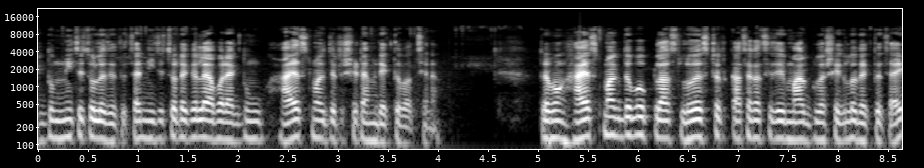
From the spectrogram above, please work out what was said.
একদম নিচে চলে যেতে চাই, নিচে চলে গেলে আবার একদম হায়েস্ট মার্ক যেটা, সেটা আমি দেখতে পাচ্ছি না। তো এবং হায়েস্ট মার্ক দেবো প্লাস লোয়েস্টের কাছাকাছি যে মার্কগুলো সেগুলো দেখতে চাই,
